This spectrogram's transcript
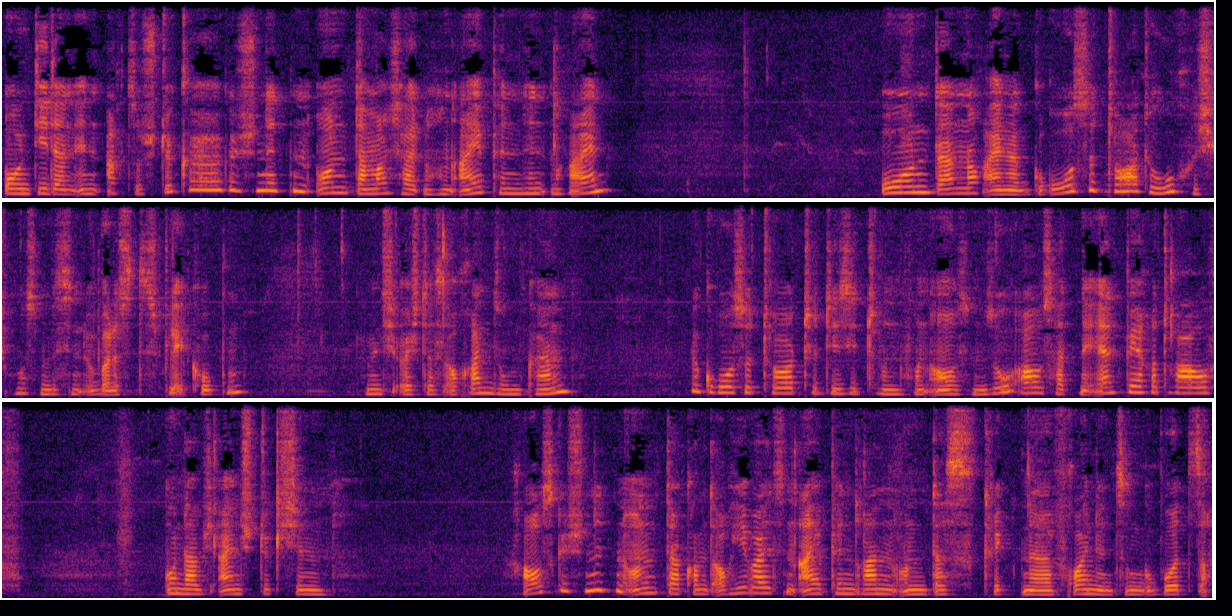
und die dann in acht so Stücke geschnitten und dann mache ich halt noch ein Eipin hinten rein. Und dann noch eine große Torte. Huch, ich muss ein bisschen über das Display gucken, damit ich euch das auch ranzoomen kann. Eine große Torte, die sieht schon von außen so aus, hat eine Erdbeere drauf. Und da habe ich ein Stückchen rausgeschnitten und da kommt auch jeweils ein Eipin dran und das kriegt eine Freundin zum Geburtstag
